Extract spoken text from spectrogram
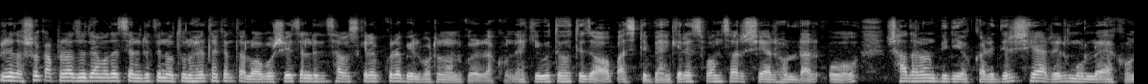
প্রিয় দর্শক, আপনারা যদি আমাদের চ্যানেলটিতে নতুন হয়ে থাকেন, তাহলে অবশ্যই চ্যানেলটিতে সাবস্ক্রাইব করে বেল বাটন অন করে রাখুন। একীভূত হতে যাওয়া পাঁচটি ব্যাংকের স্পন্সর শেয়ার হোল্ডার ও সাধারণ বিনিয়োগকারীদের শেয়ারের মূল্য এখন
